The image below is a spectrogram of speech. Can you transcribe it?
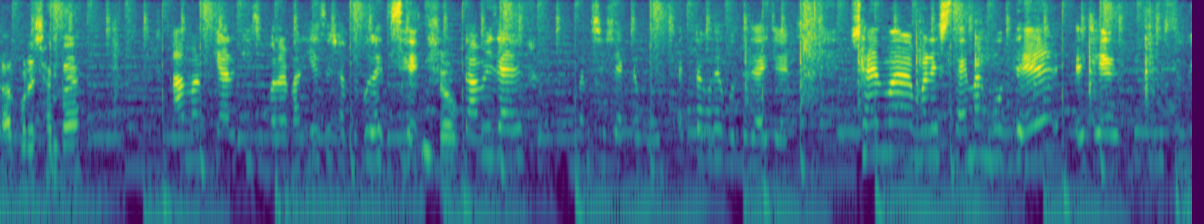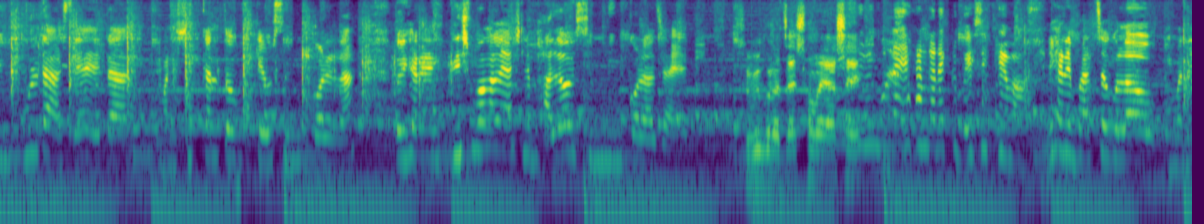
তারপরে শান্তা? আমার কি আর কিছু বলার বাকি আছে? সব তো বলে দিছে। তো আমি যাই মানে শেষে একটা একটা কথা বলতে চাই যে শ্যামা মানে শ্যামার মধ্যে এই যে সুইমিং পুলটা আছে এটা মানে শীতকালে তো কেউ সুইমিং করে না। তো এখানে গ্রীষ্মকালে আসলে ভালো সুইমিং করা যায় আর কি। সুইমিং করা যায় সবাই আসে। এখানকার একটু বেশি ফেমাস এখানে বাচ্চাগুলোও মানে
